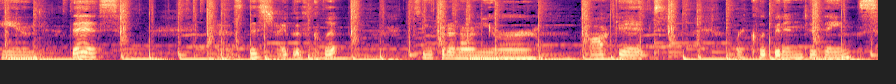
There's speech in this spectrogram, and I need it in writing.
And this has this type of clip, so you can put it on your pocket or clip it into things.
